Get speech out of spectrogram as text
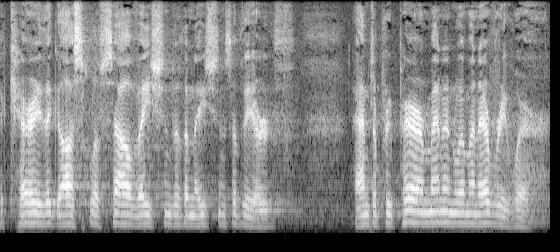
to carry the gospel of salvation to the nations of the earth and to prepare men and women everywhere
